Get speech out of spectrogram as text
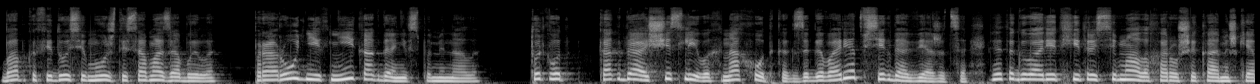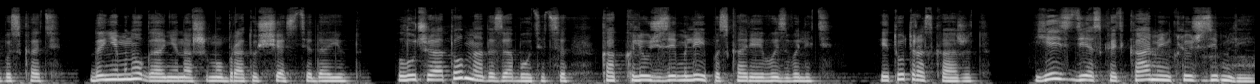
бабка Федосия, может, и сама забыла. Про рудник никогда не вспоминала. Только вот когда о счастливых находках заговорят, всегда вяжется. Это, говорит, хитрости мало хорошие камешки обыскать. Да немного они нашему брату счастья дают. Лучше о том надо заботиться, как ключ земли поскорее вызволить. И тут расскажет. Есть, дескать, камень-ключ земли.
